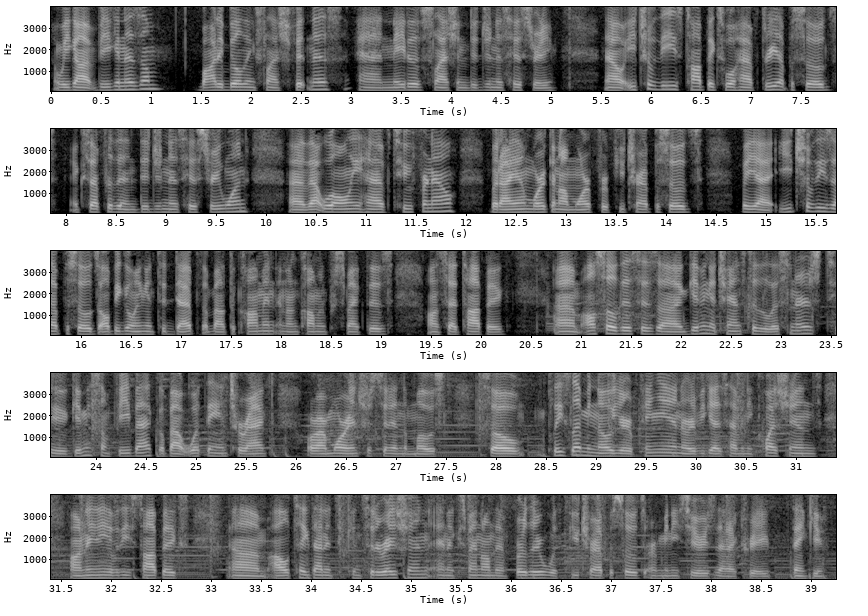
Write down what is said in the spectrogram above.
we got veganism, bodybuilding slash fitness, and native slash indigenous history. Now, each of these topics will have three episodes, except for the indigenous history one. Uh, that will only have two for now, but I am working on more for future episodes. But yeah, each of these episodes, I'll be going into depth about the common and uncommon perspectives on said topic. Um, also, this is uh, giving a chance to the listeners to give me some feedback about what they interact or are more interested in the most. So please let me know your opinion or if you guys have any questions on any of these topics. Um, I'll take that into consideration and expand on them further with future episodes or mini series that I create. Thank you.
